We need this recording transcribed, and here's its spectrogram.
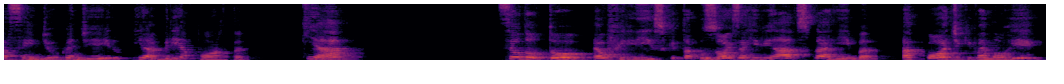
acendi o candeeiro e abri a porta. Que há? Seu doutor é o Felício que está com os olhos arriviados para riba. Acode que vai morrer.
